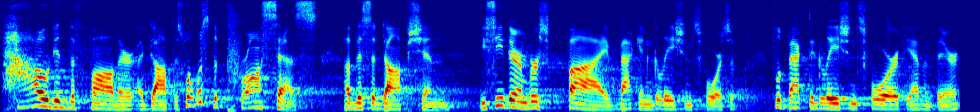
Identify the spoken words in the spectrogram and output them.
How did the Father adopt us? What was the process of this adoption? You see there in verse 5, back in Galatians 4. So flip back to Galatians 4 if you haven't there.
